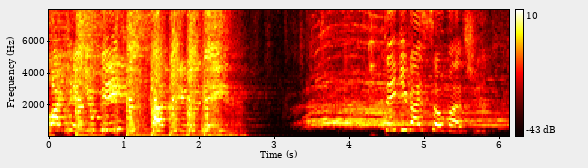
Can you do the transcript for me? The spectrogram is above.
Why can't you be happy with me? Thank you guys so much.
